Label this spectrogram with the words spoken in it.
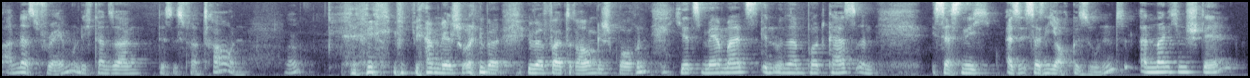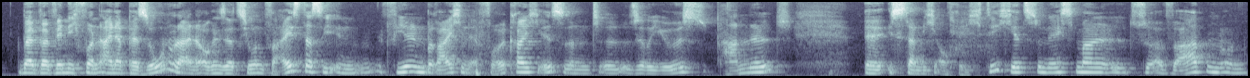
anders framen und ich kann sagen, das ist Vertrauen. Ne? Wir haben ja schon über, über Vertrauen gesprochen, jetzt mehrmals in unserem Podcast. Und ist das nicht, also ist das nicht auch gesund an manchen Stellen? Weil, weil wenn ich von einer Person oder einer Organisation weiß, dass sie in vielen Bereichen erfolgreich ist und äh, seriös handelt, ist dann nicht auch richtig, jetzt zunächst mal zu erwarten und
